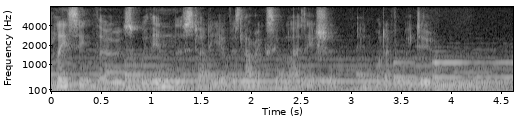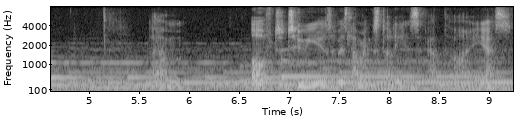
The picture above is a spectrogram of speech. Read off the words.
placing those within the study of Islamic civilization in whatever we do. Um, after two years of Islamic studies at the IIS,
